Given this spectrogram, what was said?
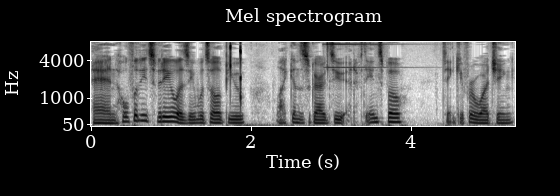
And hopefully this video was able to help you. Like and subscribe to NFT Inspo. Thank you for watching.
